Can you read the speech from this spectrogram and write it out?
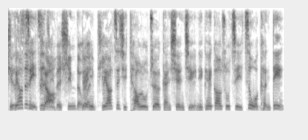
你不要自己跳，的心的对，你不要自己跳入罪恶感陷阱，你可以告诉自己自我肯定。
